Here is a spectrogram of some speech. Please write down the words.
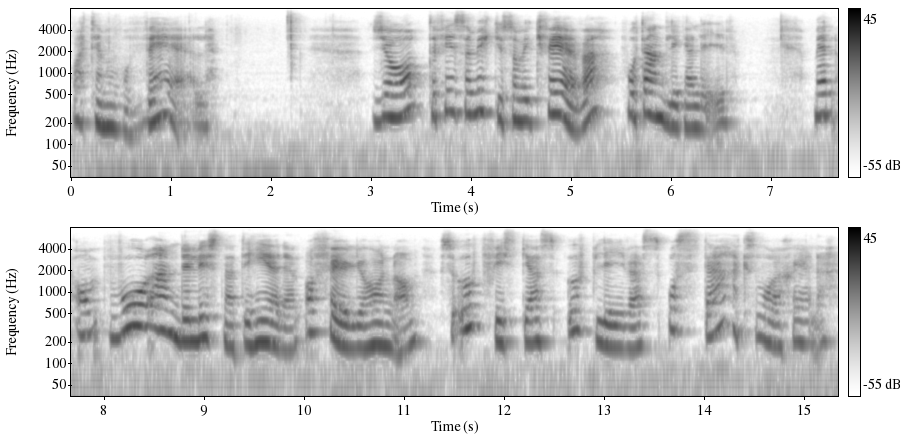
och att den mår väl. Ja, det finns så mycket som vill kväva vårt andliga liv. Men om vår ande lyssnar till herden och följer honom så uppfiskas, upplivas och stärks våra själar.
